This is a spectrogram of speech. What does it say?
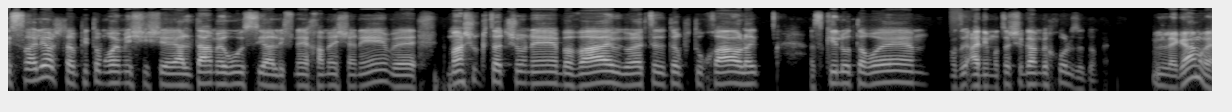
ישראליות, שאתה פתאום רואה מישהי שעלתה מרוסיה לפני חמש שנים, ומשהו קצת שונה ב vibe, אולי קצת יותר פתוחה, אולי... אז כאילו אתה רואה, אני מוצא שגם בחו"ל זה דומה. לגמרי,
